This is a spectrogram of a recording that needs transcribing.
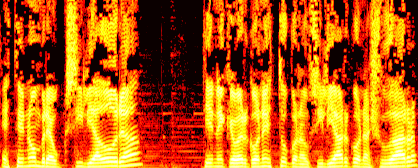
este nombre auxiliadora tiene que ver con esto, con auxiliar, con ayudar.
